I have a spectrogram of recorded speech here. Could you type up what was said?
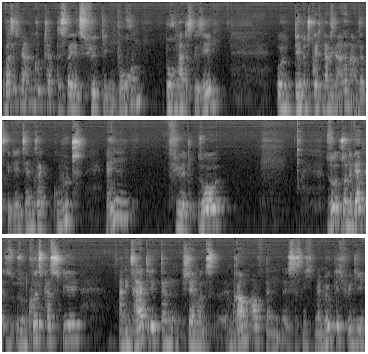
was ich mir angeguckt habe. Das war jetzt Fürth gegen Bochum. Bochum hat das gesehen und dementsprechend haben sie einen anderen Ansatz gewählt. Sie haben gesagt, gut, wenn Fürth so, so, so, eine Wert, so ein Kurzpassspiel an den Tag legt, dann stellen wir uns im Raum auf, dann ist es nicht mehr möglich für die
